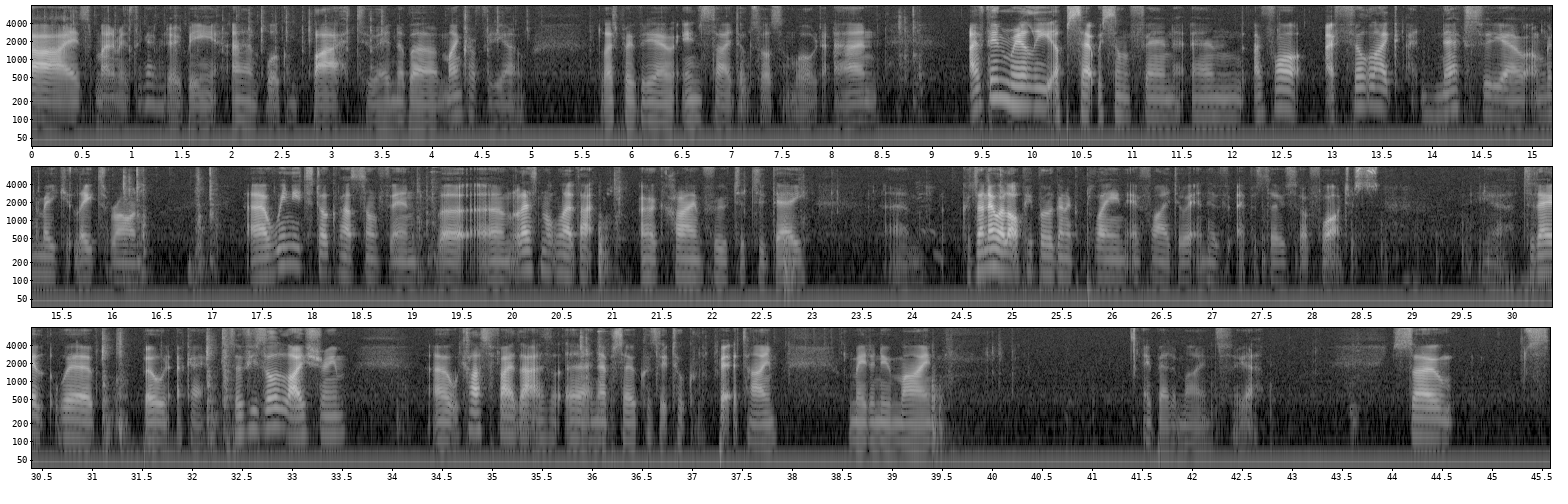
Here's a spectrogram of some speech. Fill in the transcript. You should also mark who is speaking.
Speaker 1: guys, my name is TheGamerJB and welcome back to another Minecraft video, Let's Play video inside Doug's Awesome World and I've been really upset with something and I thought, I feel like next video I'm to make it later on. Uh, we need to talk about something but um, let's not let that uh, climb through to today. Because um, I know a lot of people are going to complain if I do it in the episode so I thought I'd just yeah, today we're building. Okay, so if you saw the live stream, uh, we classified that as uh, an episode because it took a bit of time. We made a new mine, a better mine. So yeah. So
